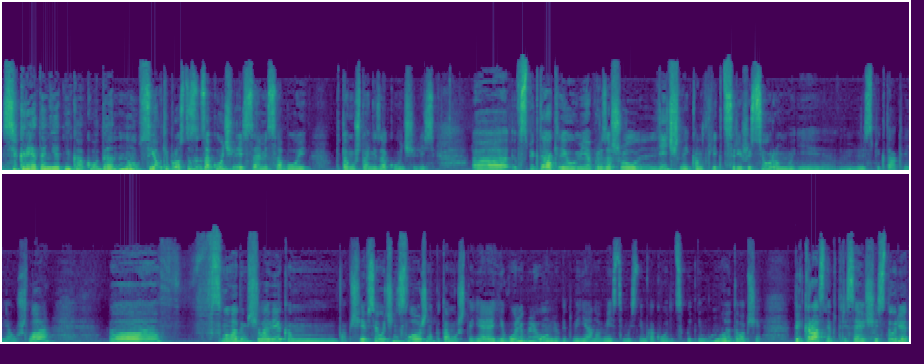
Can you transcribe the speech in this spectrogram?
Секрета нет никакого. Да, ну, съемки просто закончились сами собой, потому что они закончились. А, в спектакле у меня произошел личный конфликт с режиссером, и из спектакля я ушла. А, с молодым человеком вообще все очень сложно, потому что я его люблю, он любит меня, но вместе мы с ним, как водится, быть не можем. Ну, это вообще прекрасная, потрясающая история.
